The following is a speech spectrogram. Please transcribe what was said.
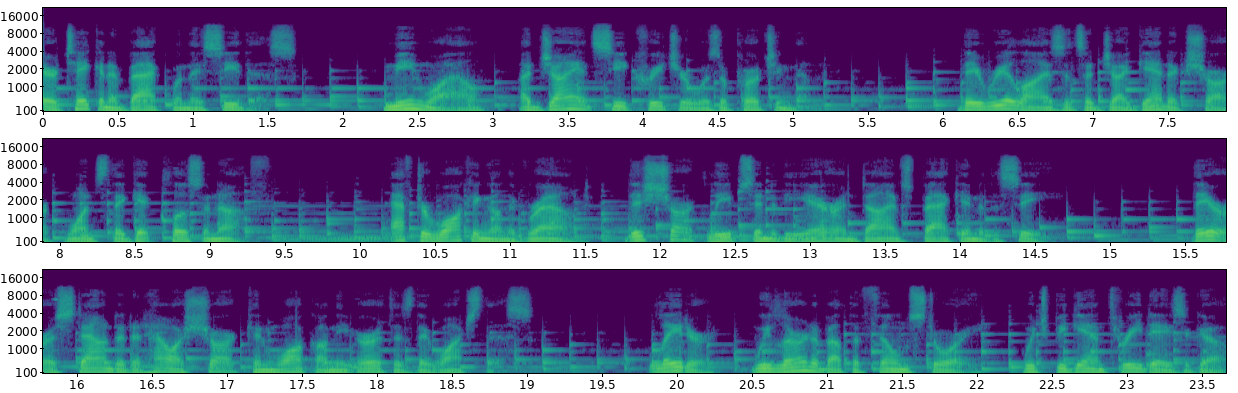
They are taken aback when they see this. Meanwhile, a giant sea creature was approaching them. They realize it's a gigantic shark once they get close enough. After walking on the ground, this shark leaps into the air and dives back into the sea. They are astounded at how a shark can walk on the earth as they watch this. Later, we learn about the film story, which began three days ago.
